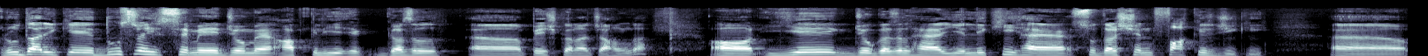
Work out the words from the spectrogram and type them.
रुदारी के दूसरे हिस्से में जो मैं आपके लिए एक गज़ल पेश करना चाहूँगा और ये जो गज़ल है ये लिखी है सुदर्शन फाकिर जी की। अ,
